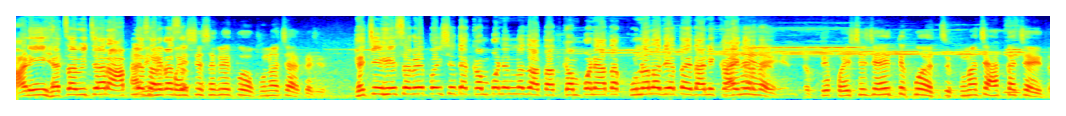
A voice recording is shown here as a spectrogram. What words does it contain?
आणि ह्याचा विचार आपल्यासारखा पैसे सगळे कुणाच्या हक्काचे? ह्याचे हे सगळे पैसे त्या कंपन्यांना जातात. कंपन्या आता कुणाला देत आहेत आणि काय नाही, करतायत? नाही, ते पैसे जे आहेत ते कुणाच्या हक्काचे आहेत?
